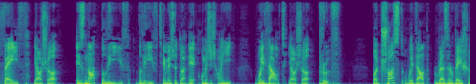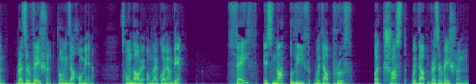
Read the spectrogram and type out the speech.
Faith 咬舌 is not belief，belief 前面是短 a，后面是长 e。Without 咬舌 proof，but trust without reservation，reservation 重音在后面。从到尾我们来过两遍。Faith is not belief without proof，but trust without reservation。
